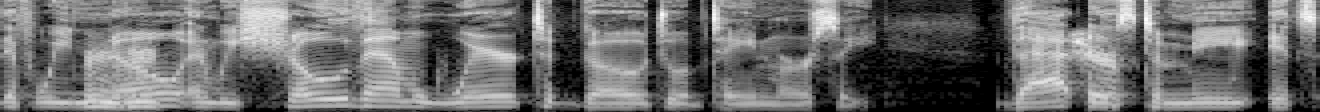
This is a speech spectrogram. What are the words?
if we mm-hmm. know and we show them where to go to obtain mercy. That is Sure. to me, it's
